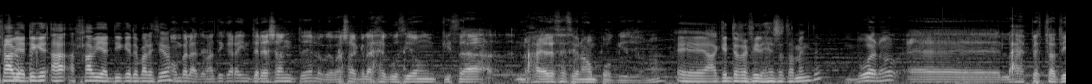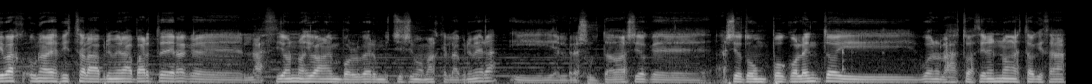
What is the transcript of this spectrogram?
Javi, ¿a ti, qué- a- Javi, ¿a ti qué te pareció? Hombre, la temática era interesante, lo que pasa es que la ejecución quizá nos haya decepcionado un poquillo, ¿no? Eh, ¿A qué te refieres exactamente? Bueno, eh, las expectativas una vez vista la primera parte era que la acción nos iba a envolver muchísimo más que en la primera y el resultado ha sido que ha sido todo un poco lento y bueno, las actuaciones no han estado quizá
